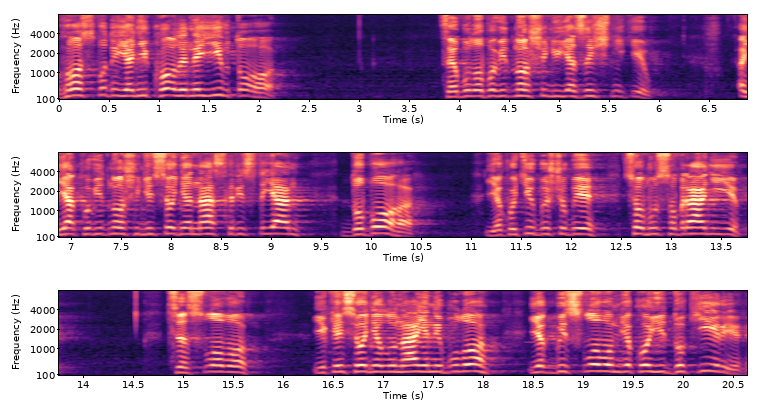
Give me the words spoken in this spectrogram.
Господи, я ніколи не їв того. Це було по відношенню язичників. А як по відношенню сьогодні нас, християн, до Бога? Я хотів би, щоб в цьому собранні це слово, яке сьогодні лунає, не було якби словом якої докіри,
